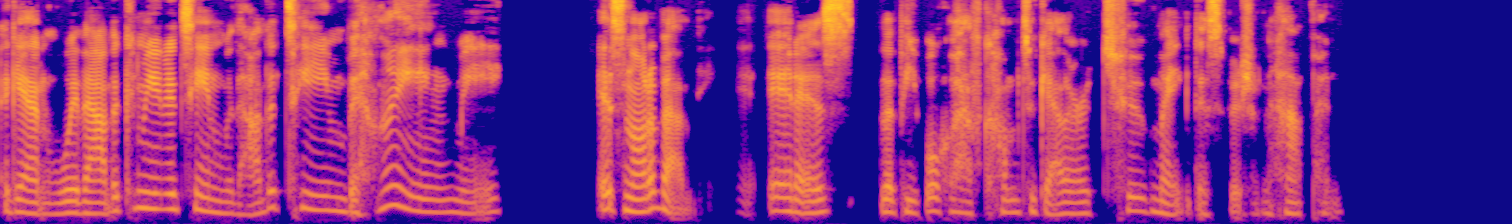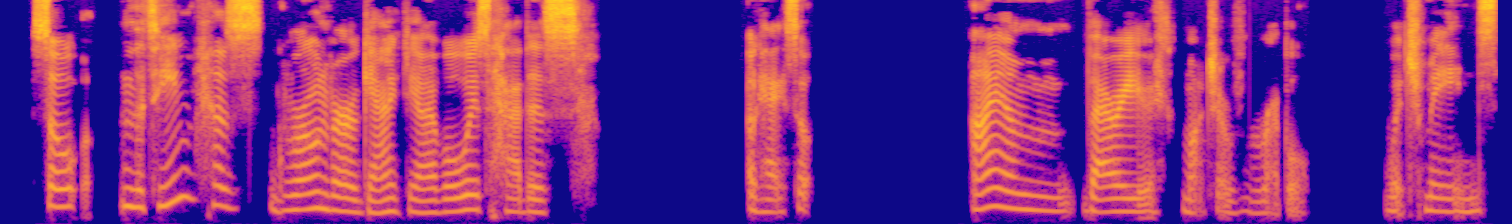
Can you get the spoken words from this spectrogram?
again, without the community and without the team behind me, it's not about me. It is the people who have come together to make this vision happen. So the team has grown very organically. I've always had this. Okay, so I am very much a rebel, which means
